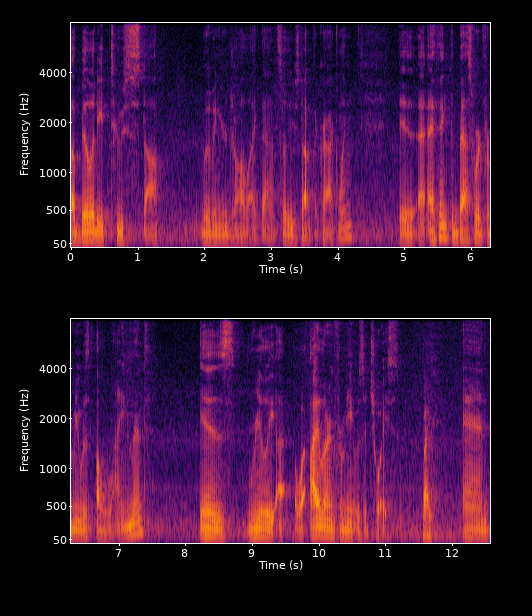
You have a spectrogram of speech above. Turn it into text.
ability to stop moving your jaw like that so that you stop the crackling. I think the best word for me was alignment. Is really uh, what I learned for me. It was a choice. Right. And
